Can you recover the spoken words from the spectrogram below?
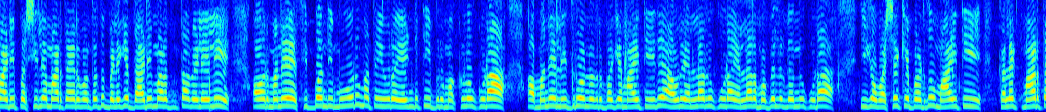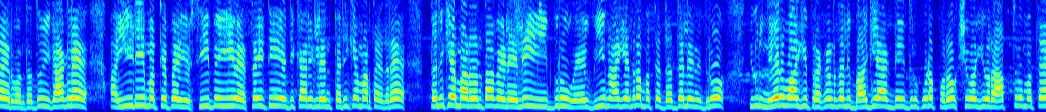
ಮಾಡಿ ಪರಿಶೀಲನೆ ಮಾಡ್ತಾ ಇರುವಂಥದ್ದು. ಬೆಳಗ್ಗೆ ದಾಳಿ ಮಾಡಿದಂಥ ವೇಳೆಯಲ್ಲಿ ಅವ್ರ ಮನೆ ಸಿಬ್ಬಂದಿ ಮೂವರು ಮತ್ತು ಇವರ ಹೆಂಡತಿ ಇಬ್ಬರು ಮಕ್ಕಳು ಕೂಡ ಆ ಮನೆಯಲ್ಲಿ ಇದ್ರು ಅನ್ನೋದ್ರ ಬಗ್ಗೆ ಮಾಹಿತಿ ಇದೆ. ಅವರು ಎಲ್ಲರೂ ಕೂಡ ಎಲ್ಲರ ಮೊಬೈಲ್ಗಳನ್ನು ಕೂಡ ಈಗ ವಶಕ್ಕೆ ಪಡೆದು ಮಾಹಿತಿ ಕಲೆಕ್ಟ್ ಮಾಡ್ತಾ ಇರುವಂಥದ್ದು. ಈಗಾಗಲೇ ಇ ಡಿ ಮತ್ತು C B I S I T ಅಧಿಕಾರಿಗಳೇನು ತನಿಖೆ ಮಾಡ್ತಾ ಇದ್ದಾರೆ. ತನಿಖೆ ಮಾಡಿದಂಥ ವೇಳೆಯಲ್ಲಿ ಇಬ್ಬರು ವಿ ನಾಗೇಂದ್ರ ಮತ್ತು ದದ್ದಲ್ ಏನಿದ್ರು, ಇವರು ನೇರವಾಗಿ ಪ್ರಕರಣದಲ್ಲಿ ಭಾಗಿಯಾಗದೇ ಇದ್ದರೂ ಕೂಡ ಪರೋಕ್ಷವಾಗಿ ಇವರ ಆಪ್ತರು ಮತ್ತು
